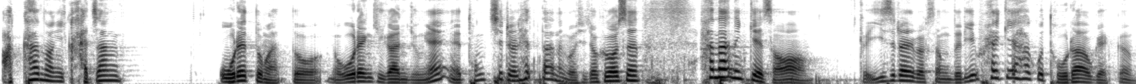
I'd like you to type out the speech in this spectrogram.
악한 왕이 가장 오랫동안 또 오랜 기간 중에 통치를 했다는 것이죠. 그것은 하나님께서 그 이스라엘 백성들이 회개하고 돌아오게끔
